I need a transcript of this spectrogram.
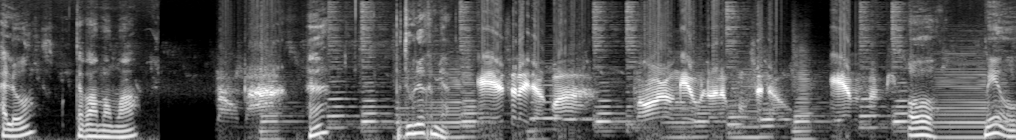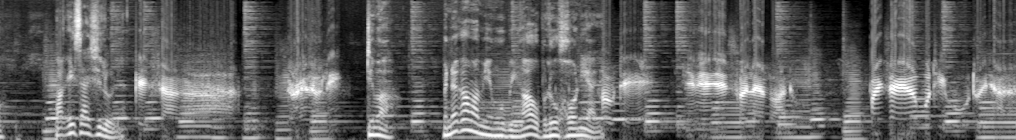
ဟယ်လိုတဘာမောင်မမောင်ပါဟမ်ဘာတူလဲခင်ဗျငယ်ရဆက်လိုက်တာကွာမောင်ကတော့ငယ်ကိုလွယ်လို့ဖုန်းဆက်တာကိုငယ်ရမမှတ်မိ။အော်မင်းကိုဘာကိစ္စရှိလို့လဲကိစ္စကလွယ်လို့လေ။ဒီမှာမနေ့ကမှမြင်မှုပြီးငါ့ကိုဘလို့ခေါ်နေရလဲဟုတ်တယ်ပြင်းပြင်းချင်းဆွဲလန်းသွားတော့ပိုင်ဆိုင်ရဖို့တီကိုတွေ့ထားတာ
